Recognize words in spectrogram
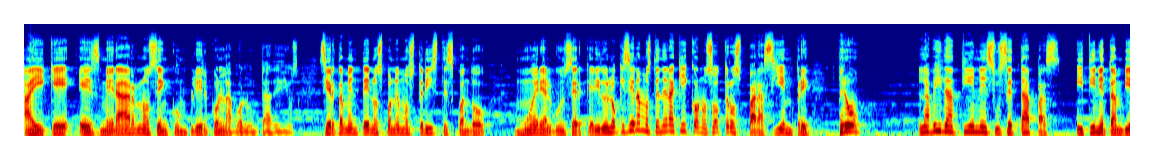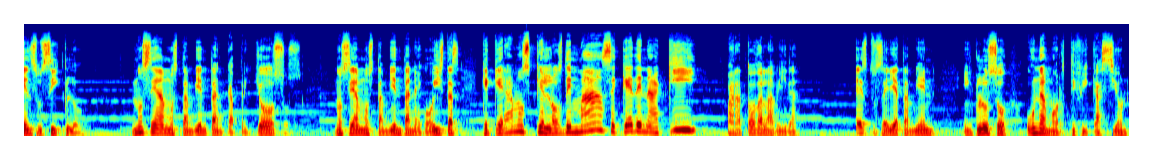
hay que esmerarnos en cumplir con la voluntad de Dios. Ciertamente nos ponemos tristes cuando muere algún ser querido y lo quisiéramos tener aquí con nosotros para siempre, pero la vida tiene sus etapas y tiene también su ciclo. No seamos también tan caprichosos, no seamos también tan egoístas que queramos que los demás se queden aquí para toda la vida. Esto sería también incluso una mortificación.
